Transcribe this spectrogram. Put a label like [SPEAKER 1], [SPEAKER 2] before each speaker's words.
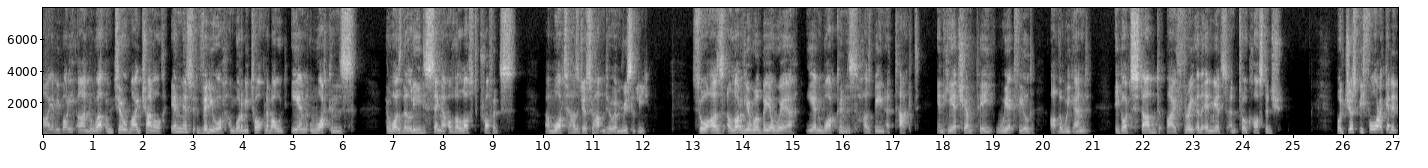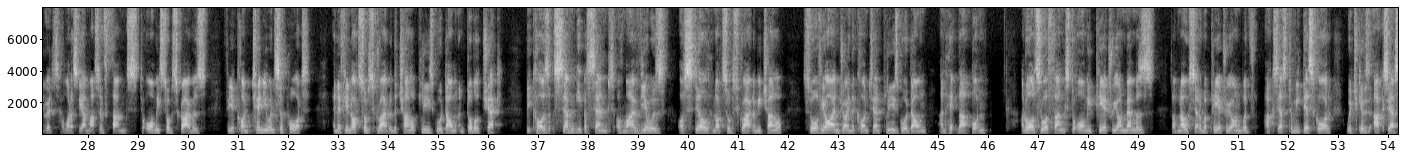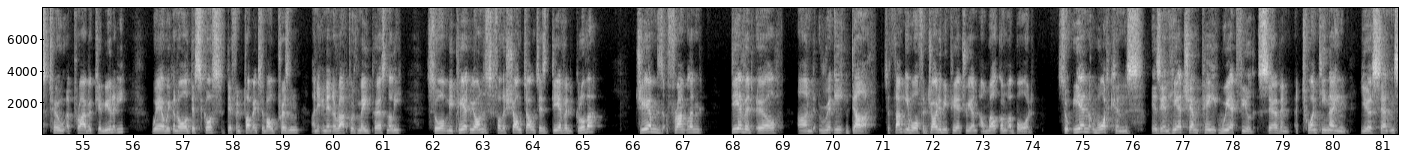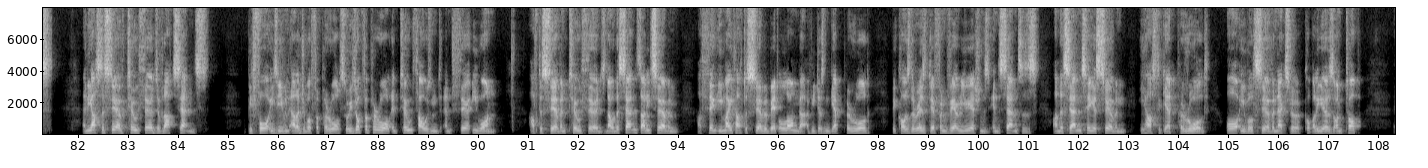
[SPEAKER 1] Hi everybody and welcome to my channel. In this video I'm going to be talking about Ian Watkins who was the lead singer of the Lostprophets and what has just happened to him recently. So as a lot of you will be aware, Ian Watkins has been attacked in HMP Wakefield at the weekend. He got stabbed by three other inmates and took hostage. But just before I get into it, I want to say a massive thanks to all my subscribers for your continuing support. And if you're not subscribed to the channel, please go down and double check because 70% of my viewers are still not subscribed to my channel. So if you are enjoying the content, please go down and hit that button. And also a thanks to all my Patreon members. I've now set up a Patreon with access to my Discord which gives access to a private community where we can all discuss different topics about prison and you can interact with me personally. So my Patreons for the shout out is David Glover, James Franklin, David Earl, and Ricky Della. So thank you all for joining me Patreon and welcome aboard. So Ian Watkins is in HMP Wakefield serving a 29 year sentence and he has to serve two thirds of that sentence before he's even eligible for parole. So he's up for parole in 2031 after serving two thirds. Now, the sentence that he's serving, I think he might have to serve a bit longer if he doesn't get paroled because there is different variations in sentences. On the sentence he is serving, he has to get paroled or he will serve an extra couple of years on top.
